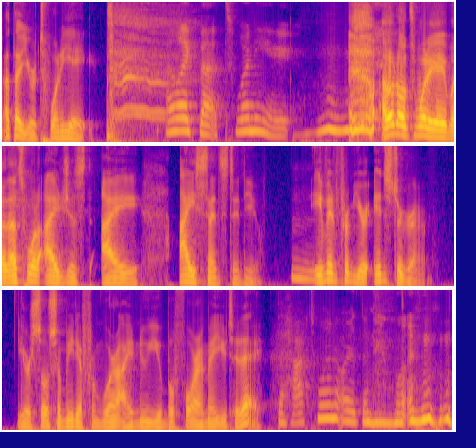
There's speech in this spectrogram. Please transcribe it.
I thought you were 28. I like that. 28. I don't know 28, but that's what I just I I sensed in you. Mm. even from your Instagram, your social media, from where I knew you before I met you today. the hacked one or the new one?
